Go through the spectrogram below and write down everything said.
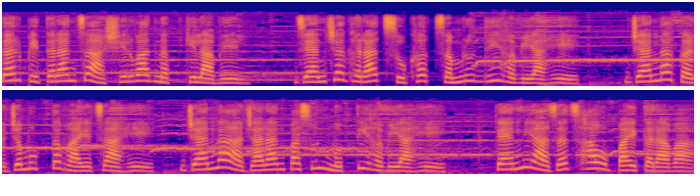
तर पितरांचा आशीर्वाद नक्की लाभेल. ज्यांच्या घरात सुख समृद्धी हवी आहे ज्यांना कर्जमुक्त व्हायचं आहे ज्यांना आजारांपासून मुक्ती हवी आहे त्यांनी आजच हा उपाय करावा.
